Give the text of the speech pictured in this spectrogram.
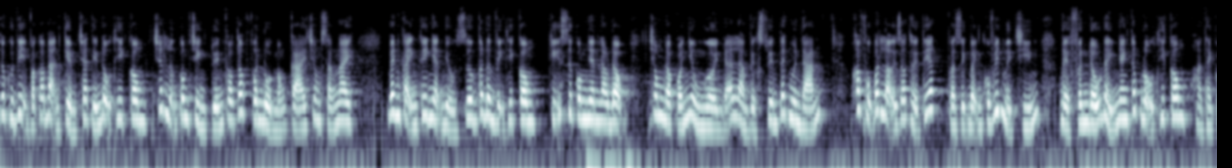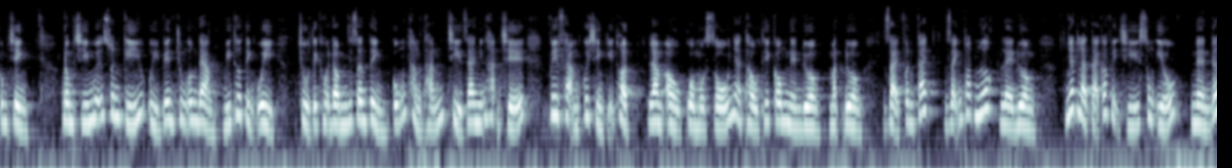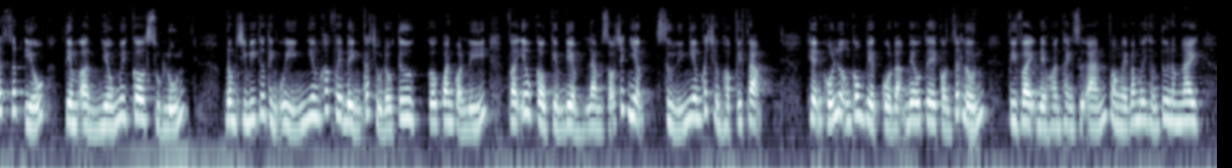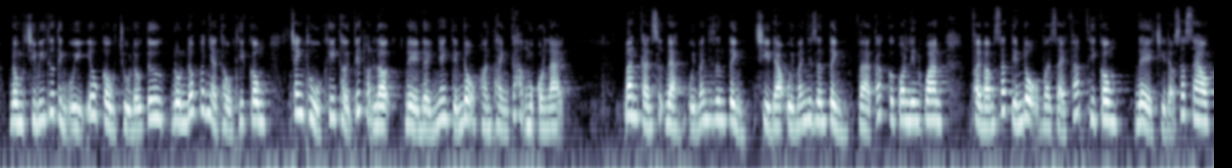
Thưa quý vị và các bạn, kiểm tra tiến độ thi công, chất lượng công trình tuyến cao tốc Vân Đồn Móng Cái trong sáng nay. Bên cạnh ghi nhận biểu dương các đơn vị thi công, kỹ sư công nhân lao động, trong đó có nhiều người đã làm việc xuyên Tết Nguyên đán, khắc phục bất lợi do thời tiết và dịch bệnh COVID-19 để phấn đấu đẩy nhanh tốc độ thi công, hoàn thành công trình đồng chí Nguyễn Xuân Ký, Ủy viên Trung ương Đảng, Bí thư tỉnh ủy, Chủ tịch Hội đồng Nhân dân tỉnh cũng thẳng thắn chỉ ra những hạn chế, vi phạm quy trình kỹ thuật, làm ẩu của một số nhà thầu thi công nền đường, mặt đường, giải phân cách, rãnh thoát nước, lề đường, nhất là tại các vị trí sung yếu, nền đất rất yếu, tiềm ẩn nhiều nguy cơ sụt lún. Đồng chí Bí thư tỉnh ủy nghiêm khắc phê bình các chủ đầu tư, cơ quan quản lý và yêu cầu kiểm điểm làm rõ trách nhiệm, xử lý nghiêm các trường hợp vi phạm. Hiện khối lượng công việc của đoạn BOT còn rất lớn, vì vậy để hoàn thành dự án vào ngày 30 tháng 4 năm nay, đồng chí Bí thư tỉnh ủy yêu cầu chủ đầu tư đôn đốc các nhà thầu thi công tranh thủ khi thời tiết thuận lợi để đẩy nhanh tiến độ hoàn thành các hạng mục còn lại. Ban cán sự Đảng, Ủy ban nhân dân tỉnh chỉ đạo Ủy ban nhân dân tỉnh và các cơ quan liên quan phải bám sát tiến độ và giải pháp thi công để chỉ đạo sát sao.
